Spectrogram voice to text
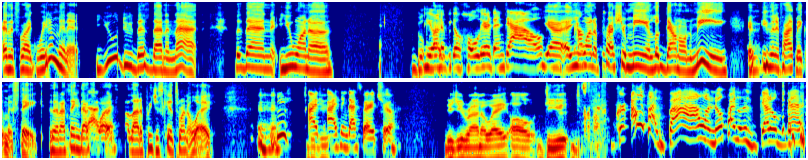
And it's like, wait a minute, you do this, that, and that, but then you wanna You want to be a holier than thou. yeah, and you want to pressure me and look down on me, if, even if I make a mistake. And I think that's why a lot of preachers' kids run away. Mhm. I, you, I think that's very true. did you run away or do you? Girl, I was like, bye. I don't want no part of this ghetto mess.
